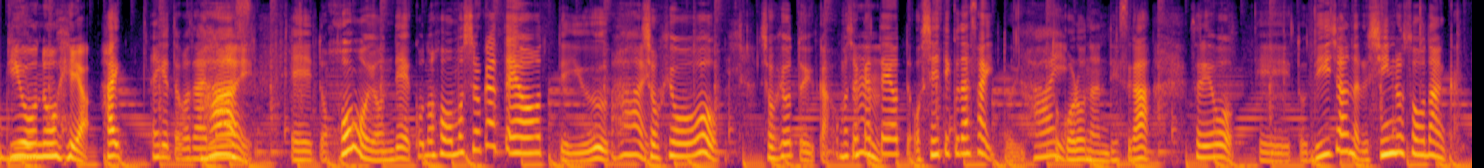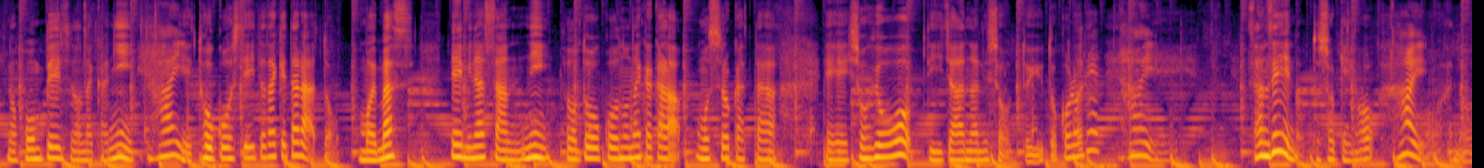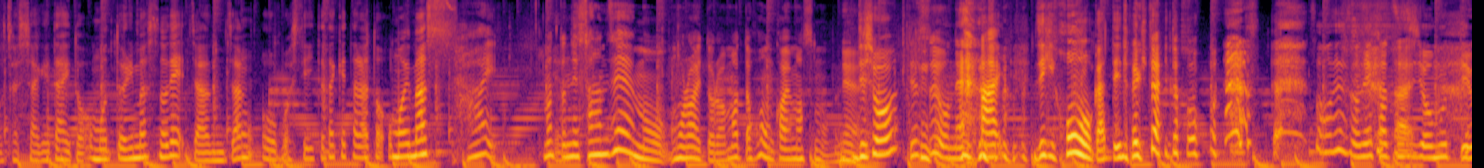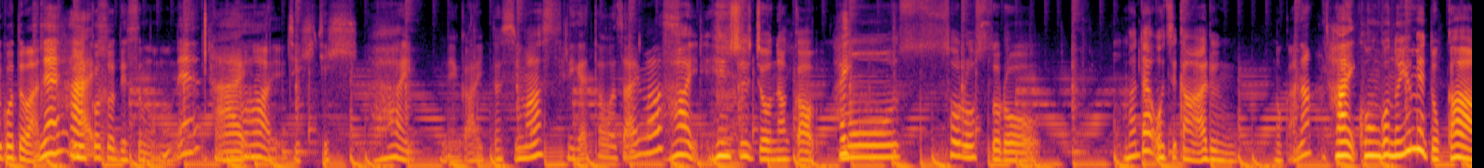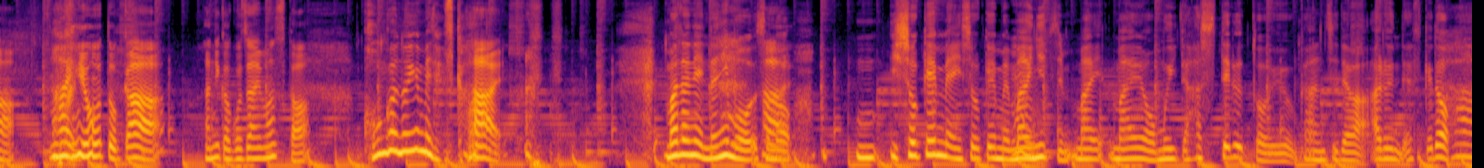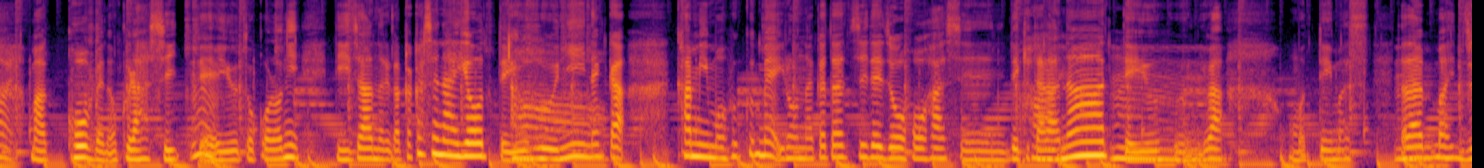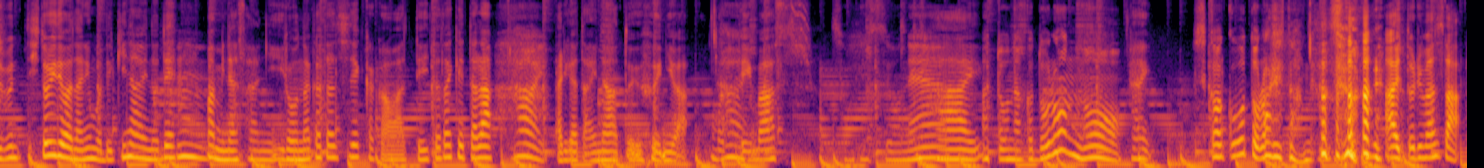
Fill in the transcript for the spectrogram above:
ディオの部屋、はい、ありがとうございます。はいえーと、本を読んでこの本面白かったよっていう書評を、はい、書評というか面白かったよって教えてくださいというところなんですが、それを、えーと、D ジャーナル進路相談会のホームページの中に、はい、えー、投稿していただけたらと思います。で皆さんにその投稿の中から面白かった、えー、書評を D ジャーナル賞というところで、はい、えー3000円の図書券を、はい、あの差し上げたいと思っておりますのでじゃんじゃん応募していただけたらと思います。はいまたね三千円ももらえたらまた本買いますもんね。でしょ？ですよね。はい。ぜひ本を買っていただきたいと思います。そうですよね。活字読むっていうことはね、はい、いいことですものね。はい。はい。ぜひぜひ。はい。お願いいたします。ありがとうございます。はい。編集長なんか、はい、もうそろそろまだお時間あるんのかな、はい、今後の夢とか目標とか、何かございますか？今後の夢ですか、はい、まだね何もその、はい一生懸命一生懸命毎日前,、前を向いて走ってるという感じではあるんですけど、はい、まあ、神戸の暮らしっていうところに D ジャーナルが欠かせないよっていうふうになんか紙も含めいろんな形で情報発信できたらなっていうふうには、はい思っています。ただ、まあ、自分一人では何もできないので、うん、まあ、皆さんにいろんな形で関わっていただけたら、はい、ありがたいなというふうには思っています。はい、そうですよね、はい、あとなんかドローンの、はい資格を取られたんですよ、ね、はい取りました。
